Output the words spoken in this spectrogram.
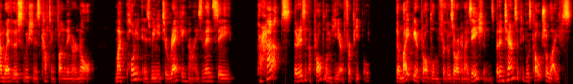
and whether the solution is cutting funding or not. My point is we need to recognize and then say, perhaps there isn't a problem here for people. There might be a problem for those organizations, but in terms of people's cultural lives,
